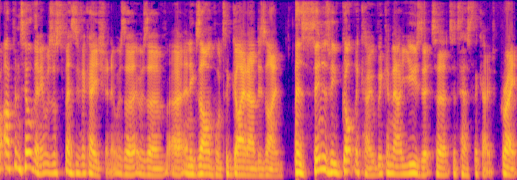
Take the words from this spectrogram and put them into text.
up until then, it was a specification. It was a it was a uh, an example to guide our design. As soon as we've got the code, we can now use it to to test the code. Great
